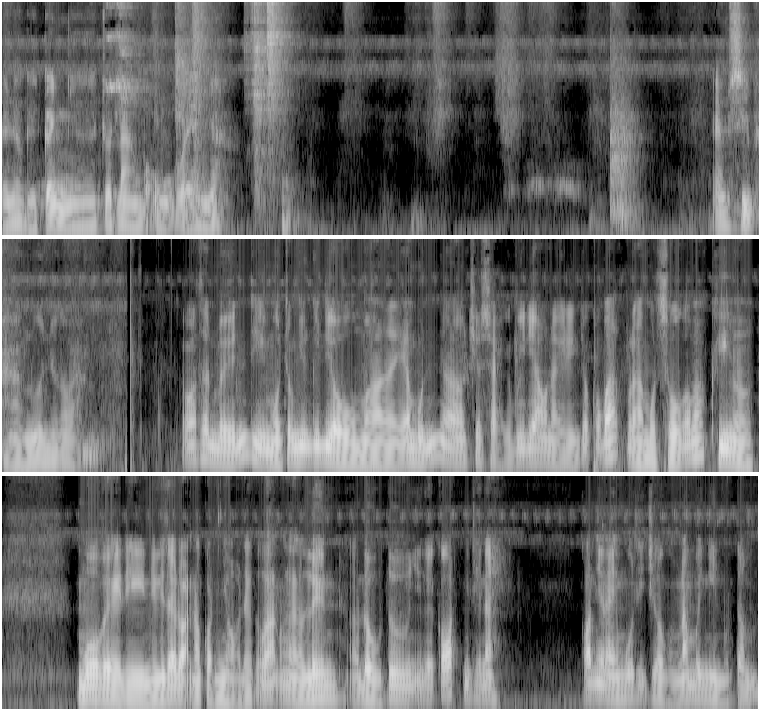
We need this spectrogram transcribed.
Đây là cái kênh ờ, chuột lang bọ ú của em nhé. Em ship hàng luôn cho các bác. Các bác thân mến, thì một trong những cái điều mà em muốn ờ, chia sẻ cái video này đến cho các bác là một số các bác khi mà mua về thì những cái giai đoạn nó còn nhỏ để các bác ờ, lên đầu tư những cái cót như thế này. Cót như này mua thị trường khoảng 50.000 một tấm,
